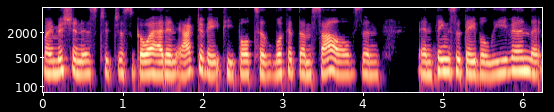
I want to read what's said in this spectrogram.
my mission is to just go ahead and activate people to look at themselves and and things that they believe in that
